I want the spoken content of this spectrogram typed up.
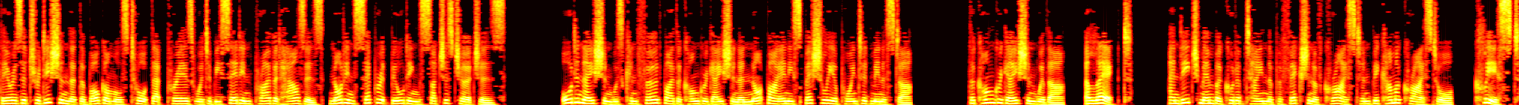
There is a tradition that the Bogomils taught that prayers were to be said in private houses, not in separate buildings such as churches. Ordination was conferred by the congregation and not by any specially appointed minister. The congregation were the elect, and each member could obtain the perfection of Christ and become a Christ or Christ.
